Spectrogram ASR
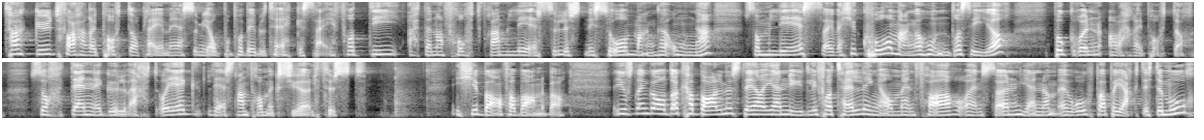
Takk Gud for Harry Potter, pleier vi som jobber på biblioteket si. Fordi at den har fått fram leselysten i så mange unger som leser jeg vet ikke hvor mange hundre sider pga. Harry Potter. Så den er gull verdt. Og jeg leste den for meg sjøl først. Ikke bare for barnebarn. Jostein Gaarder, 'Kabalmysteriet' er en nydelig fortelling om en far og en sønn gjennom Europa på jakt etter mor.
